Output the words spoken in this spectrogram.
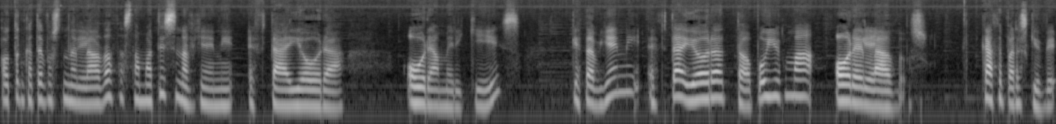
όταν κατέβω στην Ελλάδα θα σταματήσει να βγαίνει 7 η ώρα ώρα Αμερικής και θα βγαίνει 7 η ώρα το απόγευμα ώρα Ελλάδος. Κάθε Παρασκευή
